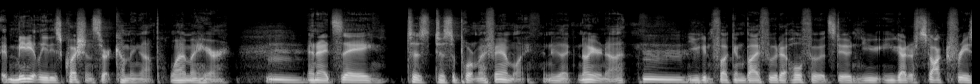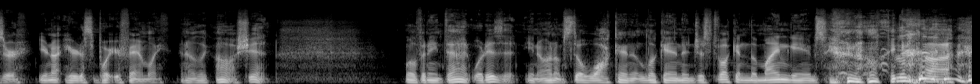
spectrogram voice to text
immediately these questions start coming up. Why am I here? And I'd say to to support my family, and you're like, no, you're not. You can fucking buy food at Whole Foods, dude. You you got a stocked freezer. You're not here to support your family. And I was like, oh shit. well, if it ain't that, what is it? You know, and I'm still walking and looking and just fucking the mind games. You know, like, uh,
